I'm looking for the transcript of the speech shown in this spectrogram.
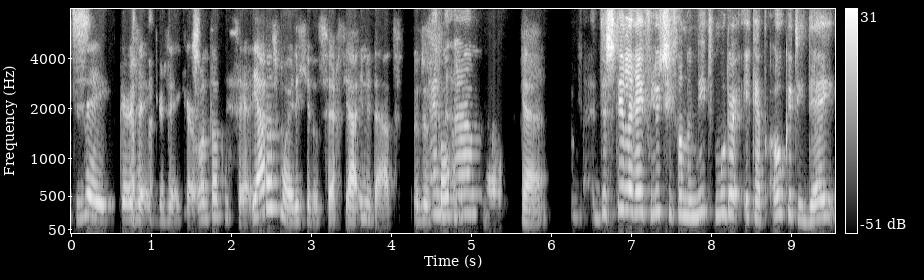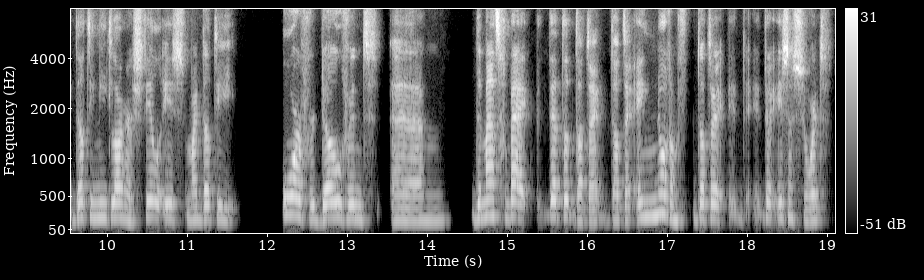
zeker, zeker, zeker. Want dat is, ja, dat is mooi dat je dat zegt. Ja, inderdaad. De, focus um, ja. de stille revolutie van de niet-moeder. Ik heb ook het idee dat die niet langer stil is, maar dat die oorverdovend um, de maatschappij, dat, dat, dat, er, dat er enorm, dat er, er is een soort,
